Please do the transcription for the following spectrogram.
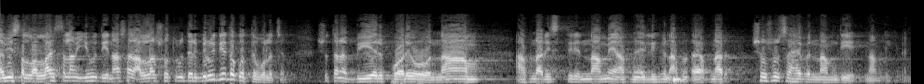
নবী সাল্লাহ সাল্লাম ইহুদিন আসার আল্লাহ শত্রুদের বিরোধিতা করতে বলেছেন। সুতরাং বিয়ের পরেও নাম, আপনার স্ত্রীর নামে আপনি লিখবেন আপনার শ্বশুর সাহেবের নাম দিয়ে নাম লিখবেন।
